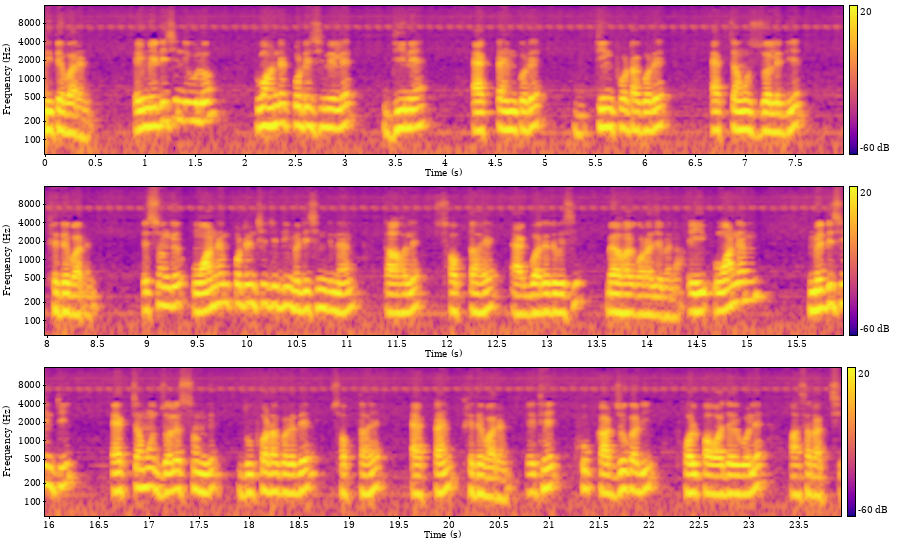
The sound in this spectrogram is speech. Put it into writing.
নিতে পারেন। এই মেডিসিনগুলো টু হান্ড্রেড পোটেন্সি নিলে দিনে এক টাইম করে তিন ফোঁটা করে এক চামচ জলে দিয়ে খেতে পারেন। এর সঙ্গে ওয়ান এম পোটেন্সি যদি মেডিসিনটি নেন তাহলে সপ্তাহে একবারের বেশি ব্যবহার করা যাবে না। এই ওয়ান এম মেডিসিনটি এক চামচ জলের সঙ্গে দু ফোঁটা করে দিয়ে সপ্তাহে এক টাইম খেতে পারেন। এতে খুব কার্যকারী ফল পাওয়া যায় বলে আশা রাখছি।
